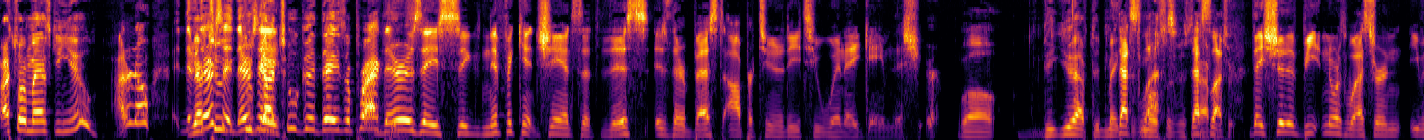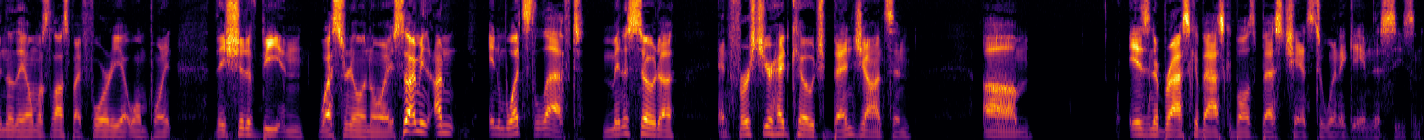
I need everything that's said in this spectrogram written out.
That's what I'm asking you. I don't know. You There- got there's two, a, there's a got two good days of practice. There is a significant chance that this is their best opportunity to win a game this year. well, you have to make That's the most left. of this. That's left. They should have beaten Northwestern, even though they almost lost by 40 at one point. They should have beaten Western Illinois. So I mean, I'm in what's left. Minnesota and first-year head coach Ben Johnson um, is Nebraska basketball's best chance to win a game this season.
